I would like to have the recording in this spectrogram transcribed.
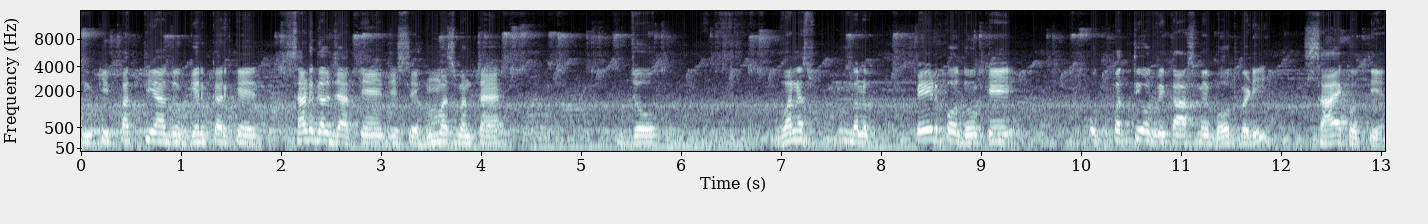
उनकी पत्तियाँ जो गिर करके सड़ गल जाती हैं, जिससे हुमस बनता है, जो वनस मतलब पेड़ पौधों के उत्पत्ति और विकास में बहुत बड़ी सहायक होती है।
